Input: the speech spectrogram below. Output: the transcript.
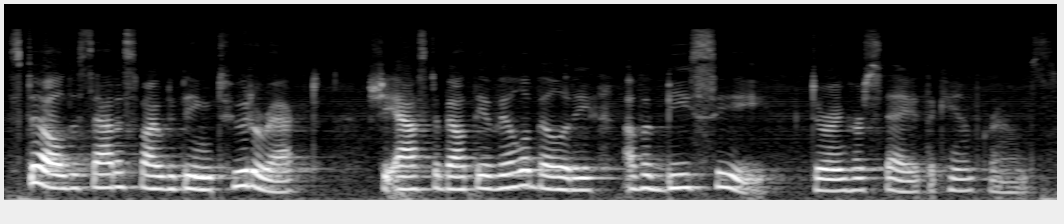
Still, dissatisfied with being too direct, she asked about the availability of a BC during her stay at the campgrounds.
